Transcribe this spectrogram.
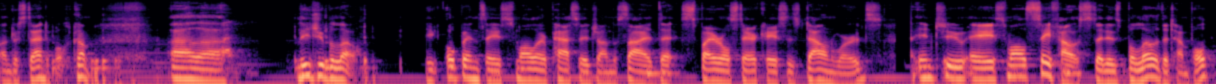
understandable. Come. I'll uh, lead you below. He opens a smaller passage on the side that spiral staircases downwards into a small safe house that is below the temple.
